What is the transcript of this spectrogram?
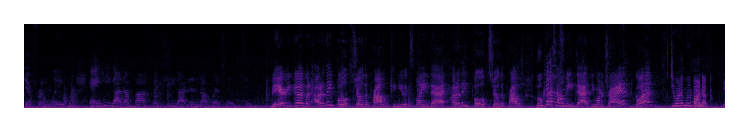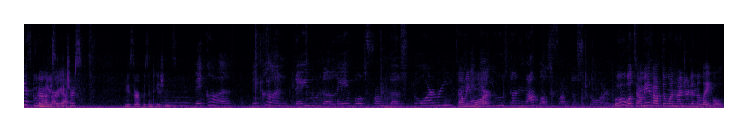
different labels and he got a box and she got a number sentence. Very good, but how do they both show the problem? Can you explain that? How do they both show the problem? Who can tell me that? Do you want to try it? Go ahead. Do you want to move on up Yes, scoot on and up, use the pictures? Use the representations? Because because they use the labels from the story. Tell me and more. They use the numbers from the story. Ooh, well, tell me about the 100 and the labels.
